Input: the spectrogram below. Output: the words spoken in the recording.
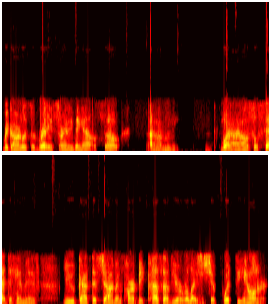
regardless of race or anything else. So, um, what I also said to him is, you got this job in part because of your relationship with the owner,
